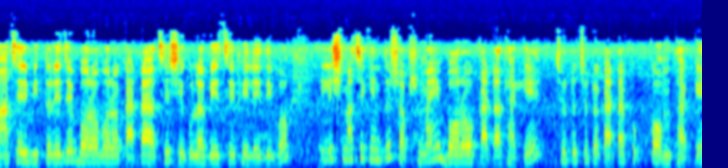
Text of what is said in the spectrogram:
মাছের ভিতরে যে বড় বড় কাটা আছে সেগুলো বেছে ফেলে দিব। ইলিশ মাছে কিন্তু সবসময় বড় কাটা থাকে, ছোট ছোট কাটা খুব কম থাকে।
